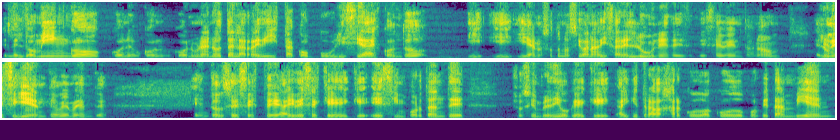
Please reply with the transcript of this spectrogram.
el del domingo, con, con, una nota en la revista, con publicidades, con todo, y, y, a nosotros nos iban a avisar el lunes de, ese evento, ¿no? El lunes siguiente, obviamente. Entonces, este, hay veces que, que es importante, yo siempre digo que, que, hay que trabajar codo a codo, porque también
